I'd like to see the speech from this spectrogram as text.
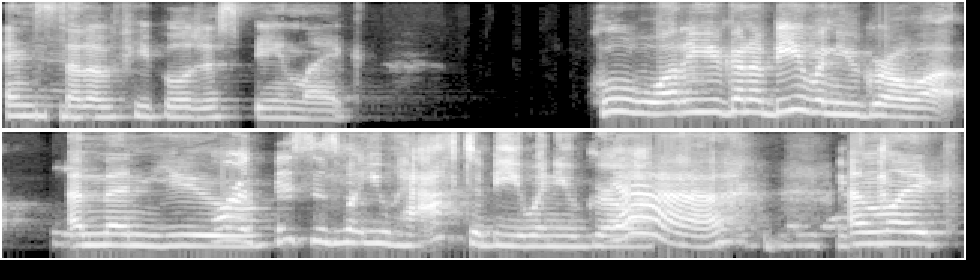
instead mm-hmm. of people just being like who what are you going to be when you grow up and then you or this is what you have to be when you grow yeah. up yeah and like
